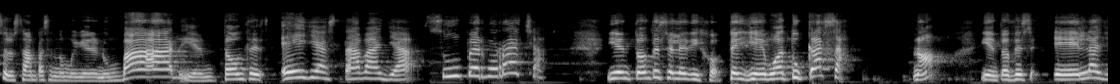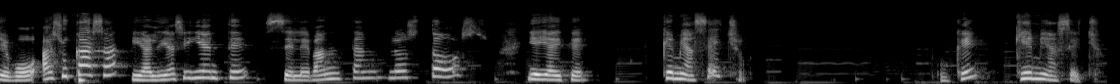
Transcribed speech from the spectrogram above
se lo estaban pasando muy bien en un bar y entonces ella estaba ya súper borracha. Y entonces él le dijo, te llevo a tu casa, ¿no? Y entonces él la llevó a su casa y al día siguiente se levantan los dos y ella dice, ¿qué me has hecho? ¿Ok? ¿Qué me has hecho?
